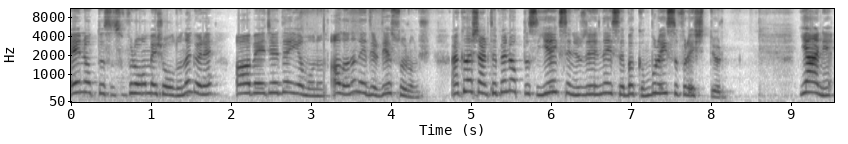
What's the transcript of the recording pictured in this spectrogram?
E noktası 0'a 15 olduğuna göre ABCD yamuğunun alanı nedir diye sorulmuş. Arkadaşlar tepe noktası y ekseni üzerinde ise bakın burayı 0 eşitliyorum. Yani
